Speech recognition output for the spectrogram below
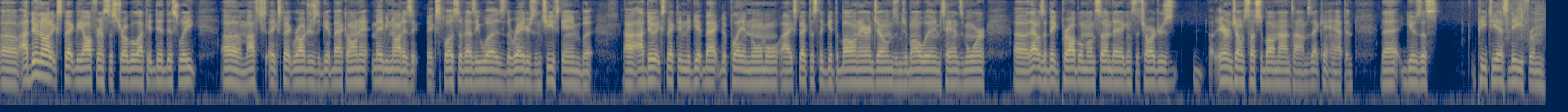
Uh, I do not expect the offense to struggle like it did this week. Um, I expect Rodgers to get back on it. Maybe not as explosive as he was the Raiders and Chiefs game, but uh, I do expect him to get back to playing normal. I expect us to get the ball in Aaron Jones and Jamaal Williams' hands more. Uh, that was a big problem on Sunday against the Chargers. Aaron Jones touched the ball nine times. That can't happen. That gives us PTSD from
